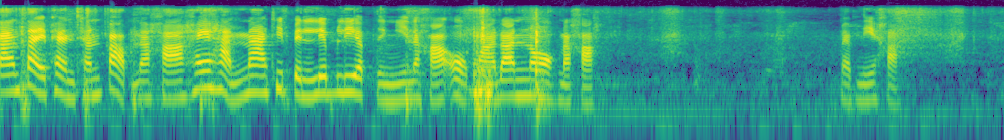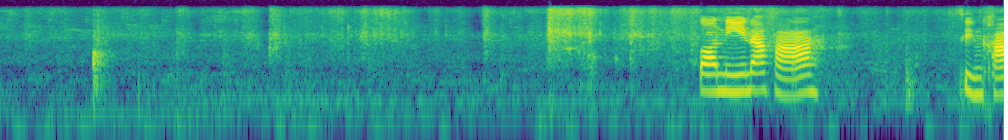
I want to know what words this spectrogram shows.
การใส่แผ่นชั้นปรับนะคะ ให้หันหน้าที่เป็นเรียบๆอย่างนี้นะคะ ออกมาด้านนอกนะคะ แบบนี้ค่ะ ตอนนี้นะคะ สินค้า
